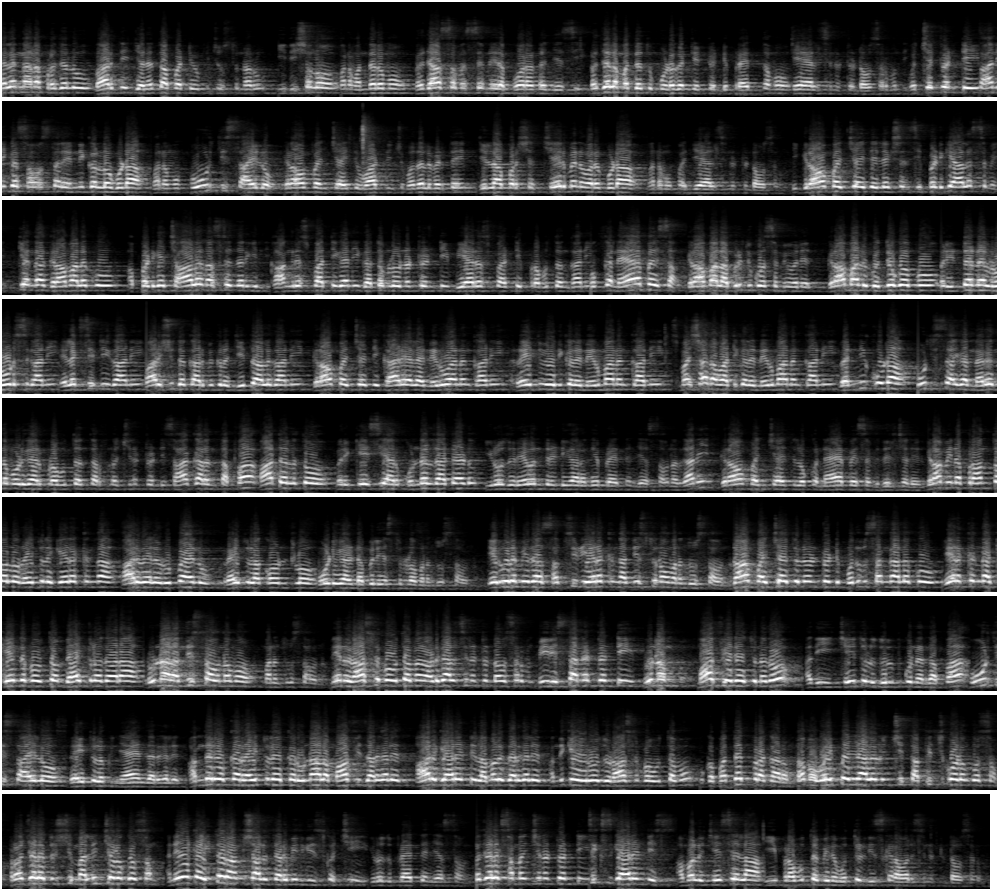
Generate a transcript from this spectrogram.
తెలంగాణ ప్రజలు భారతీయ జనతా పార్టీ వైపు చూస్తున్నారు. ఈ దిశలో మనం అందరము ప్రజా సమస్య మీద పోరాటం చేసి ప్రజల మద్దతు కూడగట్టేటువంటి ప్రయత్నము చేయాల్సినటువంటి అవసరం ఉంది. వచ్చేటువంటి స్థానిక సంస్థల ఎన్నికల్లో కూడా మనము పూర్తి స్థాయిలో గ్రామ పంచాయతీ వాటి నుంచి మొదలు పెడితే జిల్లా పరిషత్ చైర్మన్ వరకు కూడా మనము పనిచేయాల్సినటువంటి అవసరం ఈ గ్రామ పంచాయతీ ఎలక్షన్స్ ఇప్పటికే ఆలస్యమే ముఖ్యంగా గ్రామాలకు అప్పటికే చాలా నష్టం జరిగింది. కాంగ్రెస్ పార్టీ కానీ గతంలో ఉన్నటువంటి బీఆర్ఎస్ పార్టీ ప్రభుత్వం కానీ ఒక్క న్యాయ పైసా గ్రామాల అభివృద్ధి కోసం ఇవ్వలేదు. గ్రామాలు కొద్ది గొప్ప ఇంటర్నల్ రోడ్స్ కానీ ఎలక్ట్రిసిటీ కానీ పారిశుద్ధ కార్మికుల జీతాలు కానీ గ్రామ పంచాయతీ కార్యాలయ నిర్మాణం కానీ రైతు వేదికల నిర్మాణం కానీ శ్మశాన వాటికల నిర్మాణం కానీ ఇవన్నీ కూడా పూర్తి స్థాయిగా నరేంద్ర మోడీ గారి ప్రభుత్వం తరఫున వచ్చినటువంటి సహకారం తప్ప మాటలతో మరి కేసీఆర్ కొండలు దాటాడు. ఈ రోజు రేవంత్ రెడ్డి గారు అదే ప్రయత్నం చేస్తా ఉన్నారు. కానీ గ్రామ పంచాయతీలో ఒక న్యాయపేస విధించలేదు. గ్రామీణ ప్రాంతాల్లో రైతులకు ఏ రకంగా ఆరు వేల రూపాయలు రైతుల అకౌంట్లో మోడీ గారు డబ్బులు ఇస్తుండో మనం చూస్తా ఉన్నాం. ఎరువుల మీద సబ్సిడీ ఏ రకంగా అందిస్తున్నాం మనం చూస్తా ఉన్నాం. గ్రామ పంచాయతీలో ఉన్నటువంటి పొదుపు సంఘాలకు ఏ రకంగా కేంద్ర ప్రభుత్వం బ్యాంకుల ద్వారా రుణాలు అందిస్తా ఉన్నామో మనం చూస్తా ఉన్నాం. నేను రాష్ట్ర ప్రభుత్వం అడగాల్సినటువంటి అవసరం మీరు ఇస్తానటువంటి రుణం మాఫీ ఏదైతున్నదో అది చేతులు దులుపుకున్నారు తప్ప పూర్తి స్థాయిలో రైతులకు న్యాయం జరగలేదు. అందరి యొక్క రైతుల యొక్క రుణాల మాఫీ జరగలేదు. ఆరు గ్యారెంటీలు అమలు జరగలేదు. అందుకే ఈ రోజు రాష్ట్ర ప్రభుత్వము ఒక పద్ధతి ప్రకారం తమ వైఫల్యాల నుంచి తప్పించుకోవడం కోసం ప్రజల దృష్టి మళ్ళించడం కోసం అనేక ఇతర అంశాలు తెర మీదకి తీసుకొచ్చి ఈ రోజు ప్రయత్నం చేస్తాం ప్రజలకు సంబంధించినటువంటి సిక్స్ గ్యారెంటీస్ అమలు చేసేలా ఈ ప్రభుత్వం మీద ఒత్తిడి తీసుకురావాల్సినటువంటి అవసరం.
